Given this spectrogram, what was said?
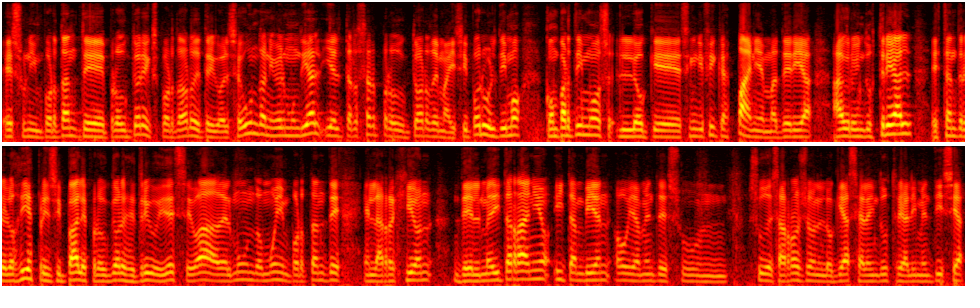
es un importante productor y exportador de trigo, el segundo a nivel mundial y el tercer productor de maíz. Y por último, compartimos lo que significa España en materia agroindustrial, está entre los 10 principales productores de trigo y de cebada del mundo, muy importante en la región del Mediterráneo y también obviamente su, desarrollo en lo que hace a la industria alimenticia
